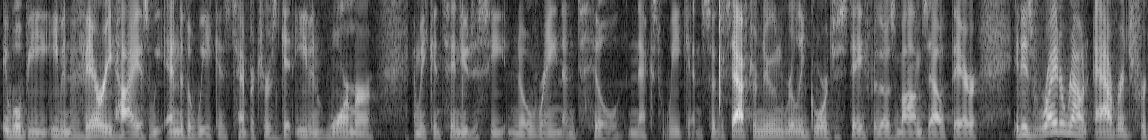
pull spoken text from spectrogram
it will be even very high as we end the week as temperatures get even warmer and we continue to see no rain until next weekend. So this afternoon, really gorgeous day for those moms out there. It is right around average for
